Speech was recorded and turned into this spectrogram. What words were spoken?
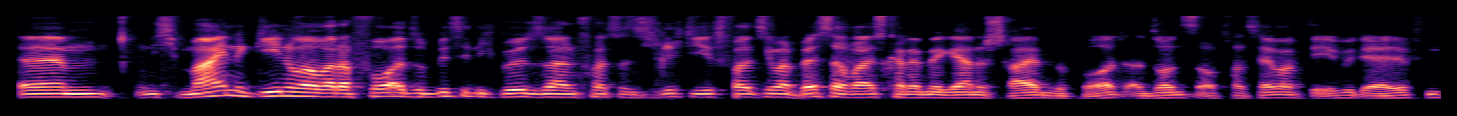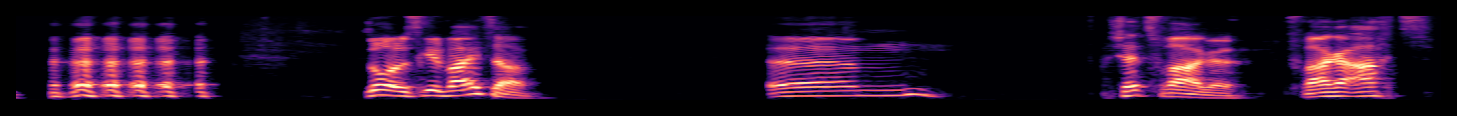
Ähm, ich meine, Genua war davor, also ein bisschen nicht böse sein, falls das nicht richtig ist. Falls jemand besser weiß, kann er mir gerne schreiben sofort. Ansonsten auf transfermarkt.de wird er helfen. so, es geht weiter. Ähm, Schätzfrage. Frage 8.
